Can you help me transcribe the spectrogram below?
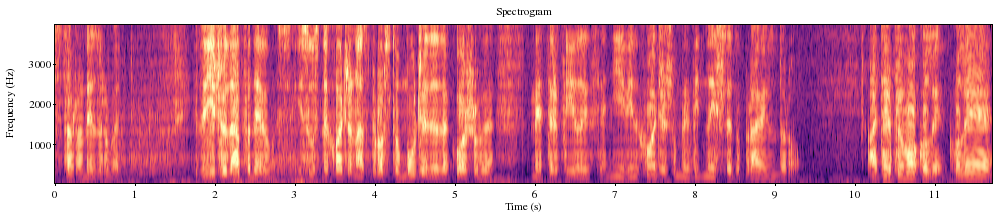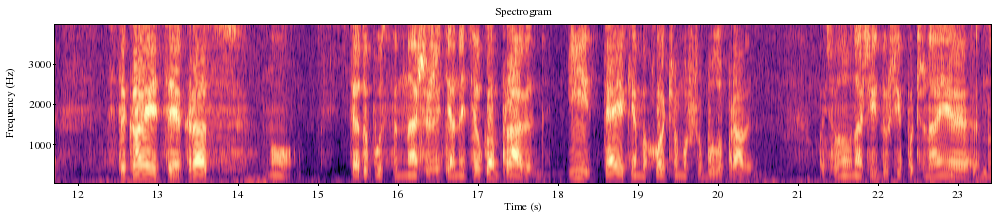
сторони зробити. І тоді чуда подивимось. Ісус не хоче нас просто мучити такого, щоб ми терпіли і все. Ні, Він хоче, щоб ми віднайшли ту правильну дорогу. А терпимо коли? Коли стикається якраз, ну, те, допустимо, наше життя не цілком праведне. І те, яке ми хочемо, щоб було праведне. Ось воно в нашій душі починає ну,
